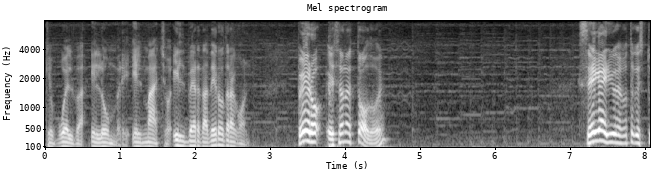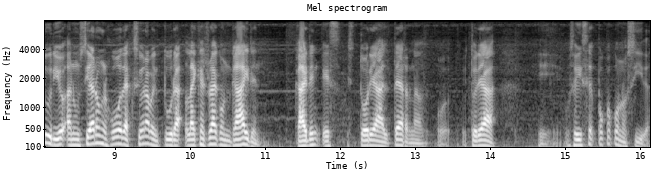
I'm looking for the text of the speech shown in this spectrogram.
que vuelva el hombre, el macho, el verdadero dragón. Pero eso no es todo, ¿eh? Sega y Ryuga Studio anunciaron el juego de acción-aventura Like a Dragon Gaiden. Gaiden es historia alterna, o historia, eh, se dice, poco conocida.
